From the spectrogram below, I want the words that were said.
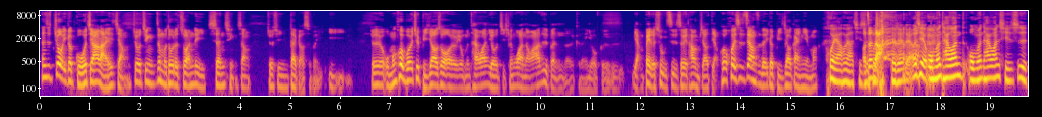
但是就一个国家来讲，究竟这么多的专利申请上，究竟代表什么意义？就是我们会不会去比较说，哦，我们台湾有几千万的话，日本呢可能有个两倍的数字，所以他们比较屌，会会是这样子的一个比较概念吗？会啊，会啊，其实、哦、真的、啊，对对对，而且我们台湾，我们台湾其实是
